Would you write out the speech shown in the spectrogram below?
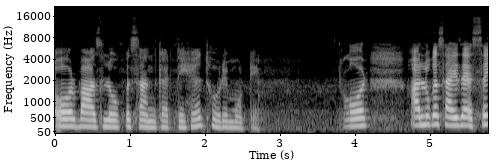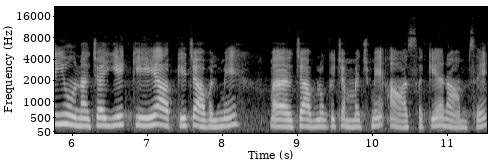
और बाज़ लोग पसंद करते हैं थोड़े मोटे। और आलू का साइज़ ऐसा ही होना चाहिए कि आपके चावल में चावलों के चम्मच में आ सके आराम से।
